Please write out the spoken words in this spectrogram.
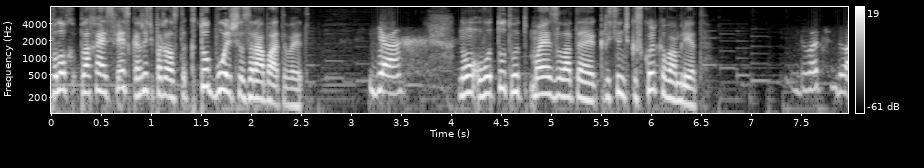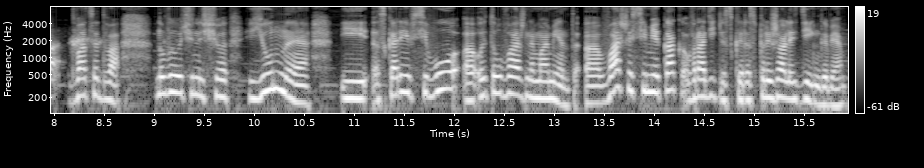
Плох, плохая связь, скажите, пожалуйста, кто больше зарабатывает? Я. Ну, вот тут вот моя золотая. Кристиночка, сколько вам лет? 22. 22. Но вы очень еще юная, и, скорее всего, э, это важный момент. Э, в вашей семье как в родительской распоряжались деньгами?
